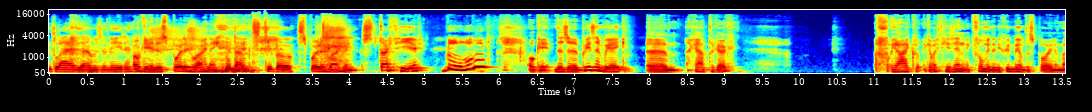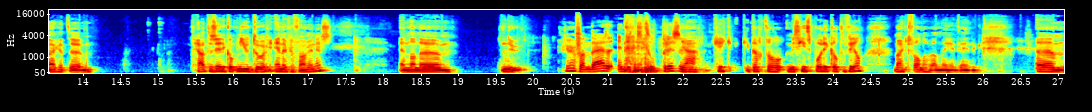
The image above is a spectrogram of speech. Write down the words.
live, dames en heren. Oké, dus spoilerwarning. Bedankt, Thibaut. Spoilerwarning. Start hier. Oké, dus eh, Prison Break ehm, gaat terug. Ja, ik, ik heb echt geen zin. Ik voel me er niet goed mee om te spoilen. Maar het, ehm, gaat dus eigenlijk opnieuw door in de gevangenis. En dan ehm, nu. Ja, vandaar in de titel Prison. Ja, kijk, ik dacht al, misschien spoil ik al te veel. Maar het valt nog wel mee uiteindelijk. Ehm,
